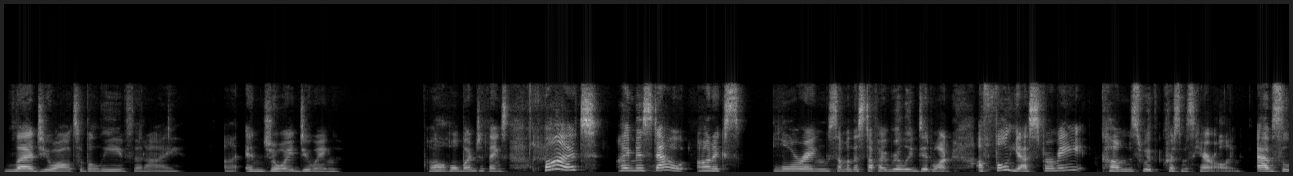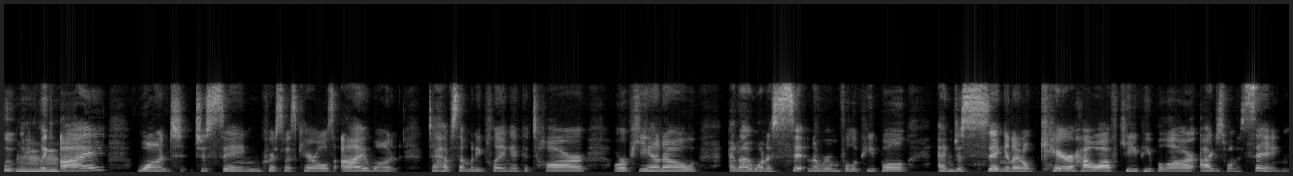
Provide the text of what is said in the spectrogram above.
led you all to believe that I uh, enjoy doing a whole bunch of things. But I missed out on exploring some of the stuff I really did want. A full yes for me comes with Christmas caroling. Absolutely. Like Mhm. I want to sing Christmas carols. I want to have somebody playing a guitar or a piano and I want to sit in a room full of people and just sing and I don't care how off key people are. I just want to sing.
